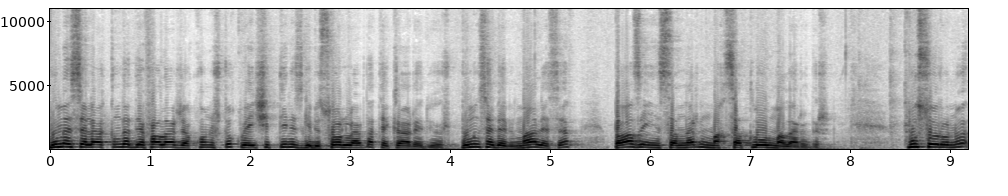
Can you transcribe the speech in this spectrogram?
bu mesele hakkında defalarca konuştuk ve işittiğiniz gibi sorularda tekrar ediyor. Bunun sebebi maalesef bazı insanların maksatlı olmalarıdır. Bu sorunu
